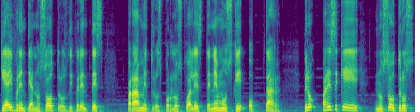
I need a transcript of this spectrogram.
que hay frente a nosotros diferentes parámetros por los cuales tenemos que optar. Pero parece que nosotros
